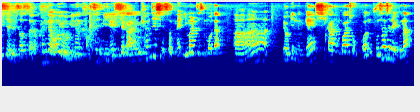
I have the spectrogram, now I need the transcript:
여기는 미래 시제를 썼어요. 근데 어 여기는 같은 미래 시제가 아니고 현재 시제 썼네. 이 말 뜻은 뭐다? 아 여기 있는 게 시간과 조건 부사절이구나.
